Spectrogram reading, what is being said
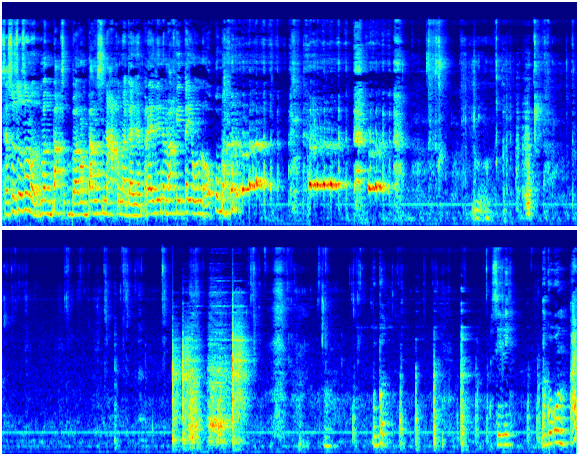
Sa susunod, mag-bangs na ako na ganyan. Hindi na makita yung noo ko ba. Sili. Bagoong. Ay!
